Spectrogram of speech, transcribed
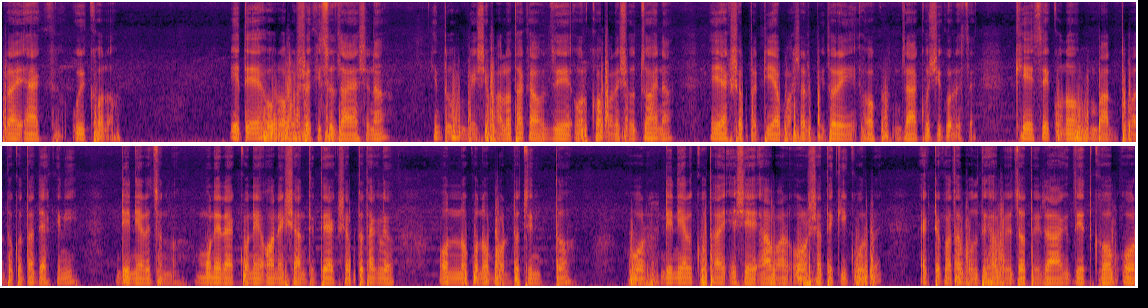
প্রায় এক উইক হলো। এতে ওর অবশ্য কিছু যায় আসে না, কিন্তু বেশি ভালো থাকাও যে ওর কপালে সহ্য হয় না, এই এক সপ্তাহ টিয়া বাসার ভিতরেই হোক, যা খুশি করেছে। খেয়েছে কোনো বাধ্যবাধকতা দেখেনি ডেনিয়ালের জন্য। মনের এক কোণে অনেক শান্তিতে এক সপ্তাহ থাকলেও অন্য কোনো বড্ড চিন্ত ওর। ডেনিয়াল কোথায় এসে আবার ওর সাথে কি করবে? একটা কথা বলতে হবে, যতই রাগ, জেদ, ক্ষোভ ওর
